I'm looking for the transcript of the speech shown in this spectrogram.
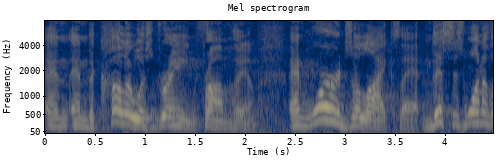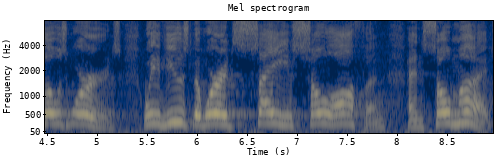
and, and the color was drained from them. And words are like that. And this is one of those words. We've used the word save so often and so much,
